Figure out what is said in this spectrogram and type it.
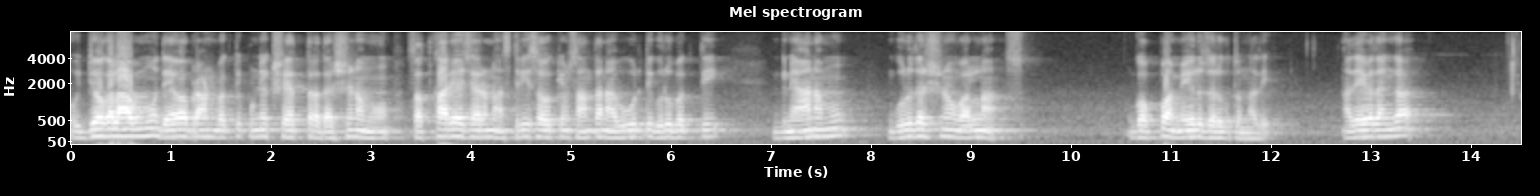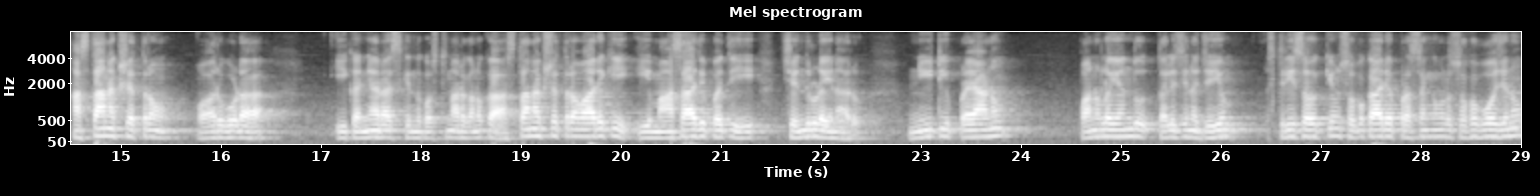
ఉద్యోగ లాభము దేవబ్రాహ్మణ భక్తి పుణ్యక్షేత్ర దర్శనము సత్కార్యాచరణ స్త్రీ సౌఖ్యం సంతాన అభివృద్ధి గురుభక్తి జ్ఞానము గురుదర్శనం వలన గొప్ప మేలు జరుగుతున్నది. అదేవిధంగా హస్తానక్షత్రం వారు కూడా ఈ కన్యారాశి కిందకు వస్తున్నారు కనుక హస్తానక్షత్రం వారికి ఈ మాసాధిపతి చంద్రుడైనారు. నీటి ప్రయాణం పనుల యందు తలిసిన జయం స్త్రీ సౌఖ్యం శుభకార్య ప్రసంగములు సుఖభోజనం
